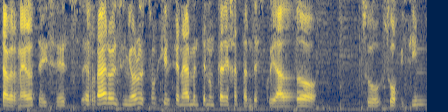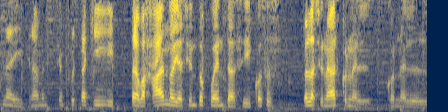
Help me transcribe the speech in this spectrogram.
tabernero te dice, es, es raro, el señor Stonehill generalmente nunca deja tan descuidado su, su oficina y generalmente siempre está aquí trabajando y haciendo cuentas y cosas relacionadas con el, con el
